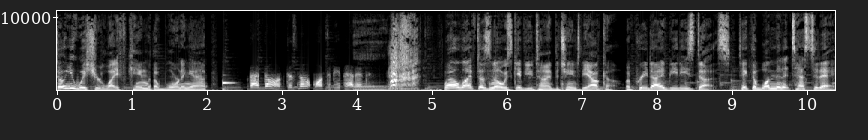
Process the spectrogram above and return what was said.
Don't you wish your life came with a warning app? That dog does not want to be petted. Well, life doesn't always give you time to change the outcome, but prediabetes does. Take the one minute test today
